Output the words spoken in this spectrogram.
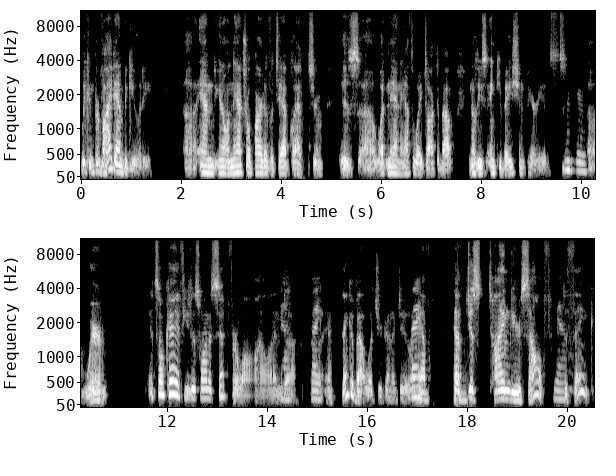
we can provide ambiguity uh, and you know a natural part of a tab classroom is uh, what nan hathaway talked about you know these incubation periods mm-hmm. uh, where it's okay if you just want to sit for a while and yeah, uh, right. and think about what you're going to do right. and have have just time to yourself yeah. to think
